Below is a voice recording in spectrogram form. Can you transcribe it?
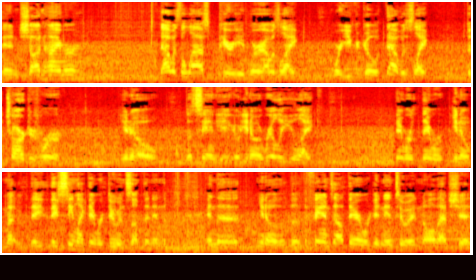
and Schottenheimer. That was the last period where I was like, where you could go. That was like the Chargers were, you know, the San Diego. You know, it really like they were they were you know they they seemed like they were doing something and the and the you know the the fans out there were getting into it and all that shit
